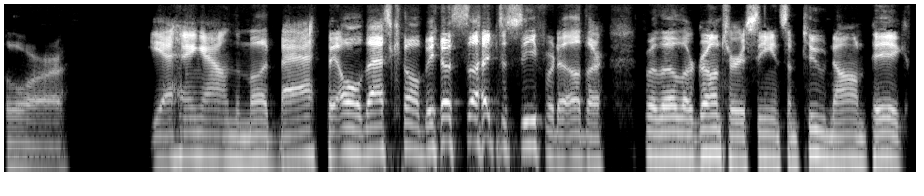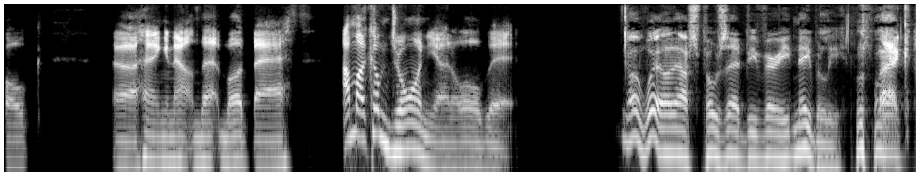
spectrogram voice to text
or yeah, hang out in the mud bath. But oh, that's gonna be a sight to see for the other for the other grunters seeing some two non pig folk uh hanging out in that mud bath. I might come join you in a little bit. Oh, well, I suppose that'd be very neighborly. like,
